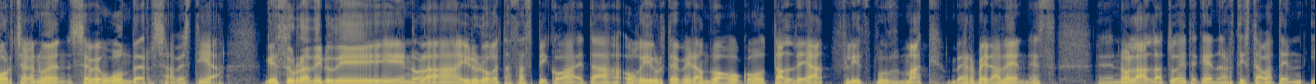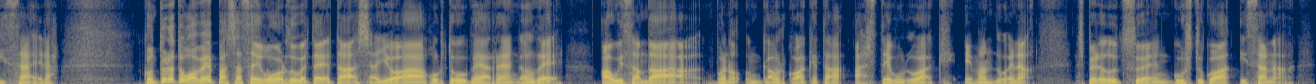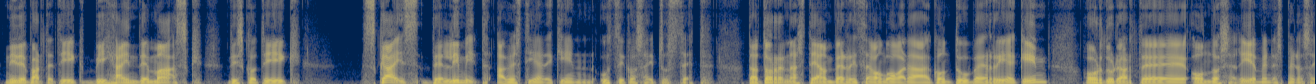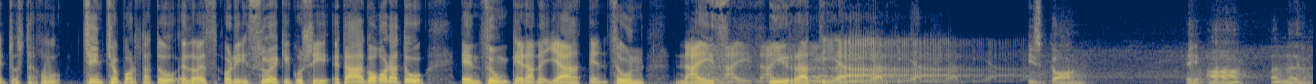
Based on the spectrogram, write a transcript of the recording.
Hortxe genuen Seven Wonders abestia. Gezurra dirudi nola irurogeta zazpikoa eta hogei urte beranduagoko taldea Fleetwood Mac berbera den, ez? E, nola aldatu daitekeen artista baten izaera. Konturatu gabe pasatzaigu ordu bete eta saioa agurtu beharrean gaude. Hau izan da, bueno, gaurkoak eta asteburuak eman duena. Espero dut zuen gustukoa izana. Nire partetik Behind the Mask diskotik Skies the Limit abestiarekin utziko zaituztet. Datorren astean berriz egongo gara kontu berriekin, ordura arte ondo segi hemen espero zaituztegu. Txintxo portatu, edo ez, hori zuek ikusi, eta gogoratu, entzun kera deia, entzun, naiz irratia. is gone. They are alone.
